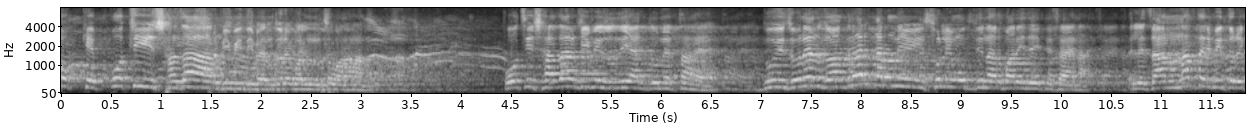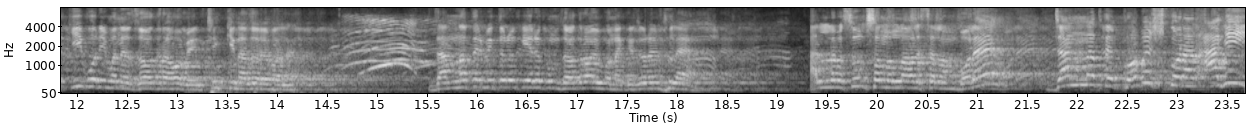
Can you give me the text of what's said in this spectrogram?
পক্ষে পঁচিশ হাজার বিবি দিবেন ধরে বলেন পঁচিশ হাজার বিবি যদি একজনের থাকে, দুইজনের ঝগড়ার কারণে সলিম উদ্দিন আর বাড়ি যাইতে চায় না। তাহলে জান্নাতের ভিতরে কি পরিমাণে ঝগড়া হবে, ঠিক কিনা জোরে বলে জান্নাতের ভিতরে কি এরকম ঝগড়া হইব নাকি, জোরে বলেন? আল্লাহ রসুল সাল্লাম বলে, জান্নাতে প্রবেশ করার আগেই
